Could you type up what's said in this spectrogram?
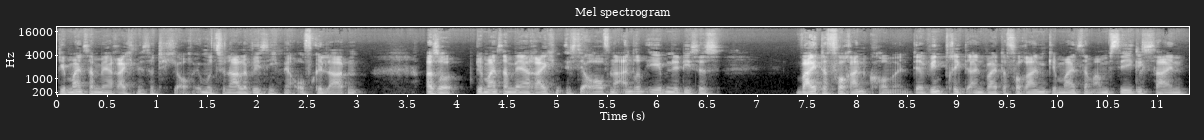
Gemeinsam mehr erreichen ist natürlich auch emotionaler wesentlich mehr aufgeladen. Also gemeinsam mehr erreichen ist ja auch auf einer anderen Ebene dieses weiter vorankommen. Der Wind trägt einen weiter voran, gemeinsam am Segel sein,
